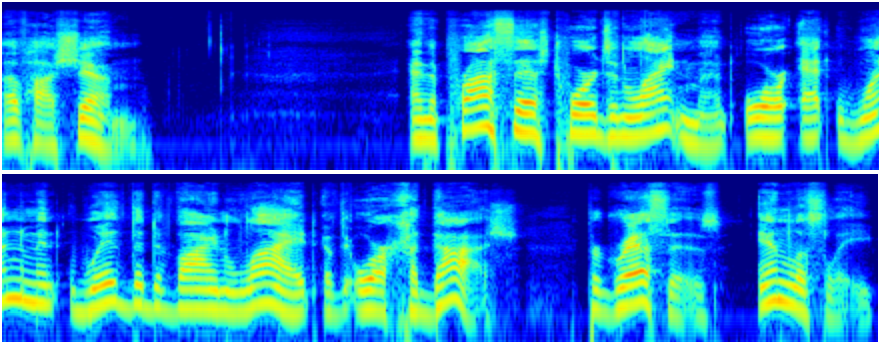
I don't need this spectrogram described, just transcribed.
of Hashem. And the process towards enlightenment or at one with the divine light of the Or Hadash progresses endlessly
